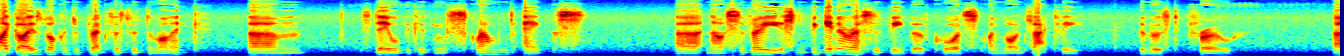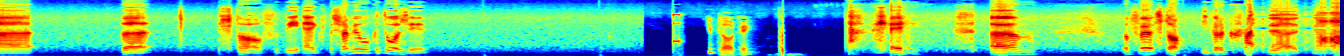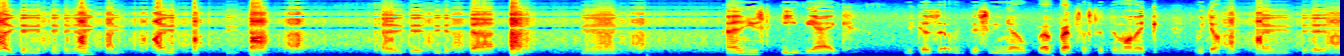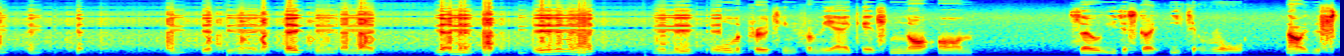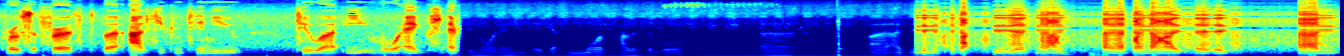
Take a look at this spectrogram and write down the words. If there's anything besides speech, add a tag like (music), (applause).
Hi guys, welcome to Breakfast with Demonic. Um, today we'll be cooking scrambled eggs. Uh, now it's a very, it's a beginner recipe, but of course I'm not exactly the most pro. Uh, but start off with the eggs. Should I be walking towards you? Keep talking. (laughs) okay. Um, well first off, you gotta crack the egg. Now I think this is one time. I'm fucking bad. Is just uh, you know. and then you just eat the egg because this you know breakfast with demonic. We don't have time to do person and all the protein from the egg. It's not on. So you just gotta eat it raw. Now it's gross at first but as you continue to uh, eat raw eggs every morning it gets more palatable up to years now. Uh, by now it is um.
